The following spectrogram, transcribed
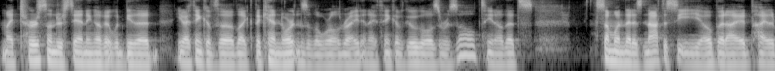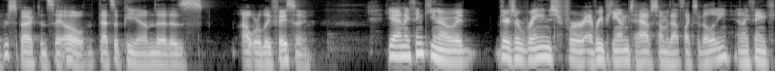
my terse understanding of it would be that you know I think of the like the Ken Nortons of the world, right? And I think of Google as a result. You know, that's someone that is not the CEO, but I highly respect and say, oh, that's a PM that is outwardly facing. Yeah, and I think you know it, there's a range for every PM to have some of that flexibility, and I think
